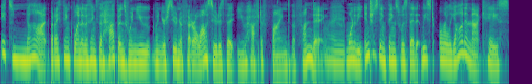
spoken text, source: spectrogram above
It's not, but I think one of the things that happens when you when you're sued in a federal lawsuit is that you have to find the funding. Right. One of the interesting things was that at least early on in that case,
